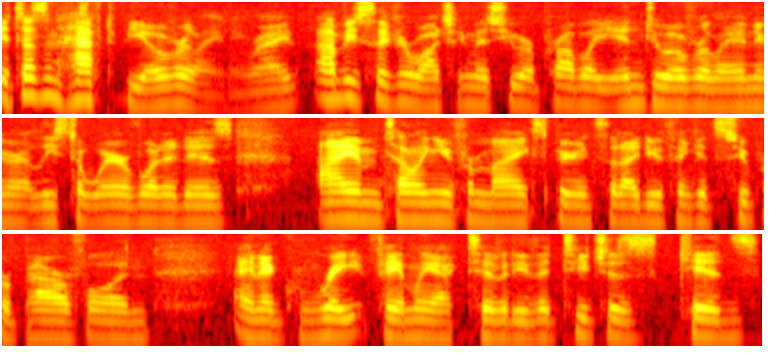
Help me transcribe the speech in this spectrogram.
it doesn't have to be overlanding, right? Obviously, if you're watching this, you are probably into overlanding or at least aware of what it is. I am telling you from my experience that I do think it's super powerful and, and a great family activity that teaches kids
